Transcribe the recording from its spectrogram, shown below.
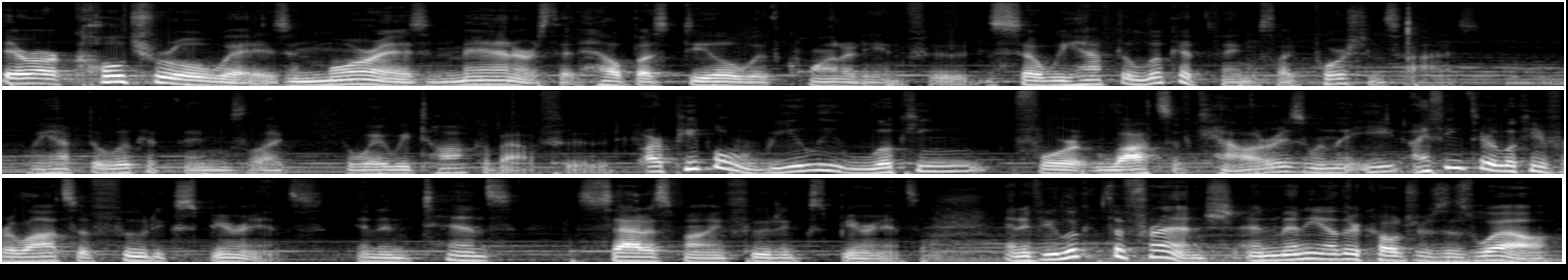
there are cultural ways and mores and manners that help us deal with quantity in food. So we have to look at things like portion size. We have to look at things like the way we talk about food. Are people really looking for lots of calories when they eat? I think they're looking for lots of food experience, an intense, satisfying food experience. And if you look at the French and many other cultures as well,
